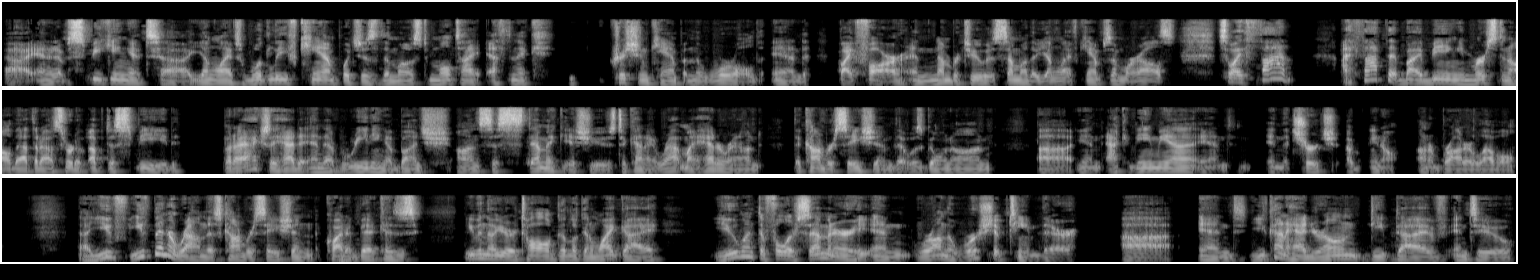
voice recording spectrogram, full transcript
Uh, ended up speaking at uh, Young Life's Woodleaf Camp, which is the most multi ethnic Christian camp in the world and by far. And number two is some other young life camp somewhere else. So I thought, I thought that by being immersed in all that, that I was sort of up to speed, but I actually had to end up reading a bunch on systemic issues to kind of wrap my head around the conversation that was going on uh, in academia and in the church, uh, you know, on a broader level. Uh, you've you've been around this conversation quite a bit because even though you're a tall, good looking white guy, you went to Fuller Seminary and were on the worship team there. Uh, and you kind of had your own deep dive into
